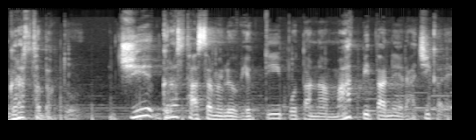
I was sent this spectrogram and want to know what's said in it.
ગ્રસ્થ ભક્તો જે ગ્રસ્થ આશ્રમ લો વ્યક્તિ પોતાના માત પિતાને રાજી કરે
